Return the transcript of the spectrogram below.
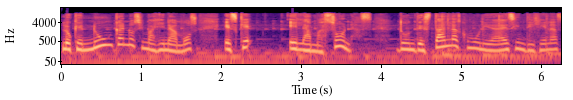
Lo que nunca nos imaginamos es que el Amazonas, donde están las comunidades indígenas,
